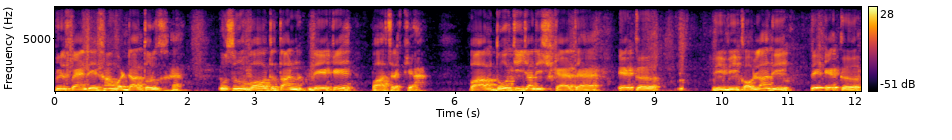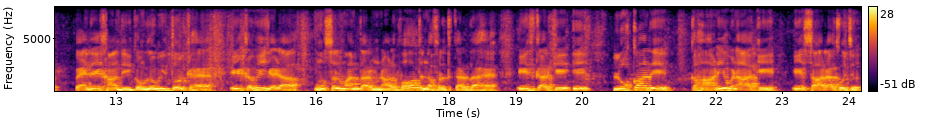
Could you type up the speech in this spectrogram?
ਫਿਰ ਪੈਂਦੇ ਖਾਂ ਵੱਡਾ ਤੁਰਕ ਹੈ। ਉਸ ਨੂੰ ਬਹੁਤ ਧਨ ਦੇ ਕੇ ਪਾਸ ਰੱਖਿਆ। ਭਾਵ ਦੋ ਚੀਜ਼ਾਂ ਦੀ ਸ਼ਿਕਾਇਤ ਹੈ। ਇੱਕ ਬੀਬੀ ਕੌਲਾਂ ਦੀ ਤੇ ਇੱਕ ਪੈਂਦੇ ਖਾਨ ਦੀ, ਕਿਉਂਕਿ ਉਹ ਵੀ ਤੁਰਕ ਹੈ। ਇਹ ਕਵੀ ਜਿਹੜਾ ਮੁਸਲਮਾਨ ਧਰਮ ਨਾਲ ਬਹੁਤ ਨਫ਼ਰਤ ਕਰਦਾ ਹੈ। ਇਸ ਕਰਕੇ ਇਹ ਲੋਕਾਂ ਦੇ ਕਹਾਣੀ ਬਣਾ ਕੇ ਇਹ ਸਾਰਾ ਕੁਝ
